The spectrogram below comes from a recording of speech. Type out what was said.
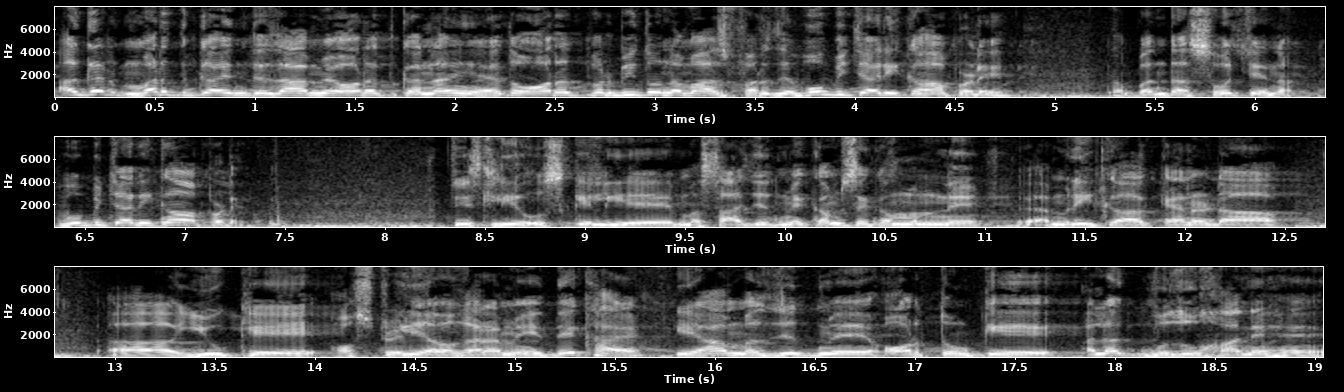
اگر مرد کا انتظام ہے عورت کا نہیں ہے تو عورت پر بھی تو نماز فرض ہے۔ وہ بیچاری کہاں پڑھے؟ بندہ سوچے نا وہ بیچاری کہاں پڑھے تو اس لیے اس کے لیے مساجد میں کم سے کم ہم نے امریکہ، کینیڈا یو کے، آسٹریلیا وغیرہ میں دیکھا ہے کہ یہاں مسجد میں عورتوں کے الگ وضو خانے ہیں،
